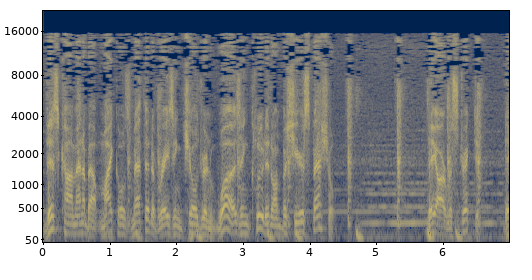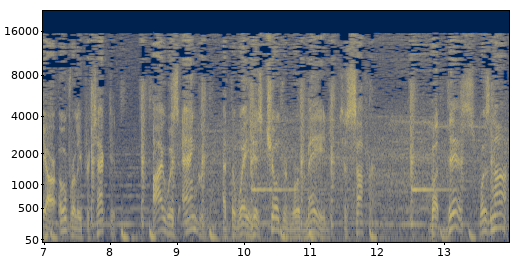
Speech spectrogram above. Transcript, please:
This comment about Michael's method of raising children was included on Bashir's special. They are restricted. They are overly protected. I was angry at the way his children were made to suffer. But this was not.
